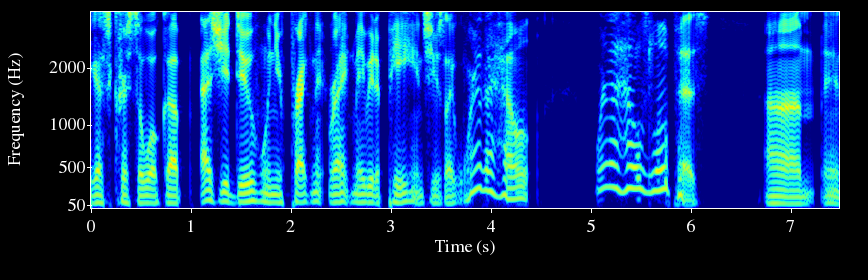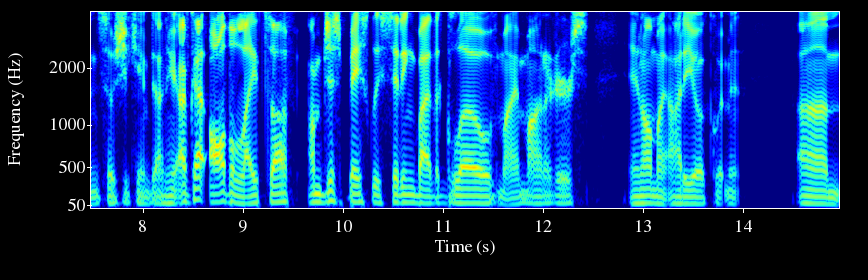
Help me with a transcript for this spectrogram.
guess Krista woke up as you do when you're pregnant, right? Maybe to pee, and she was like, "Where the hell, where the hell's Lopez?" Um, and so she came down here. I've got all the lights off. I'm just basically sitting by the glow of my monitors and all my audio equipment um,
